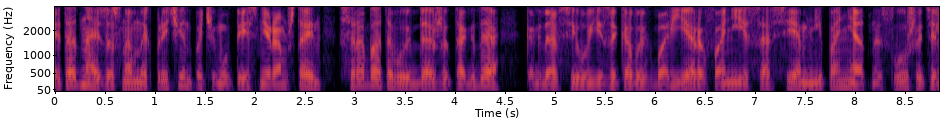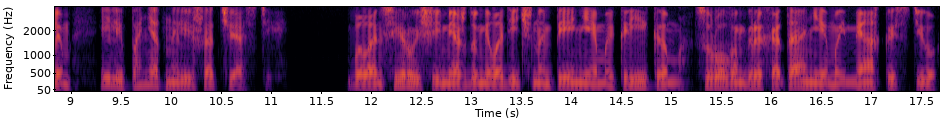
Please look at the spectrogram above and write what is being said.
это одна из основных причин, почему песни «Рамштайн» срабатывают даже тогда, когда в силу языковых барьеров они совсем непонятны слушателям или понятны лишь отчасти. Балансирующий между мелодичным пением и криком, суровым грохотанием и мягкостью,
